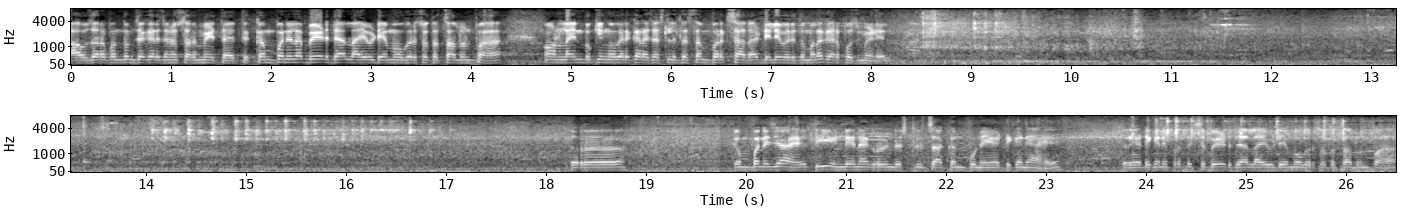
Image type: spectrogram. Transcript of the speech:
अवजारं पण तुमच्या गरजेनुसार मिळत आहेत कंपनीला भेट द्या लाईव्ह डेमो वगैरे स्वतः चालून पहा. ऑनलाईन बुकिंग वगैरे करायचं असले तर संपर्क साधा. डिलिव्हरी तुम्हाला घरपोच मिळेल. तर कंपनी जी आहे ती Indian agro industry Chakan Pune या ठिकाणी आहे. तर या ठिकाणी प्रत्यक्ष भेट द्या. लाईव्ह डेमो वगैरे स्वतः चालून पहा.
